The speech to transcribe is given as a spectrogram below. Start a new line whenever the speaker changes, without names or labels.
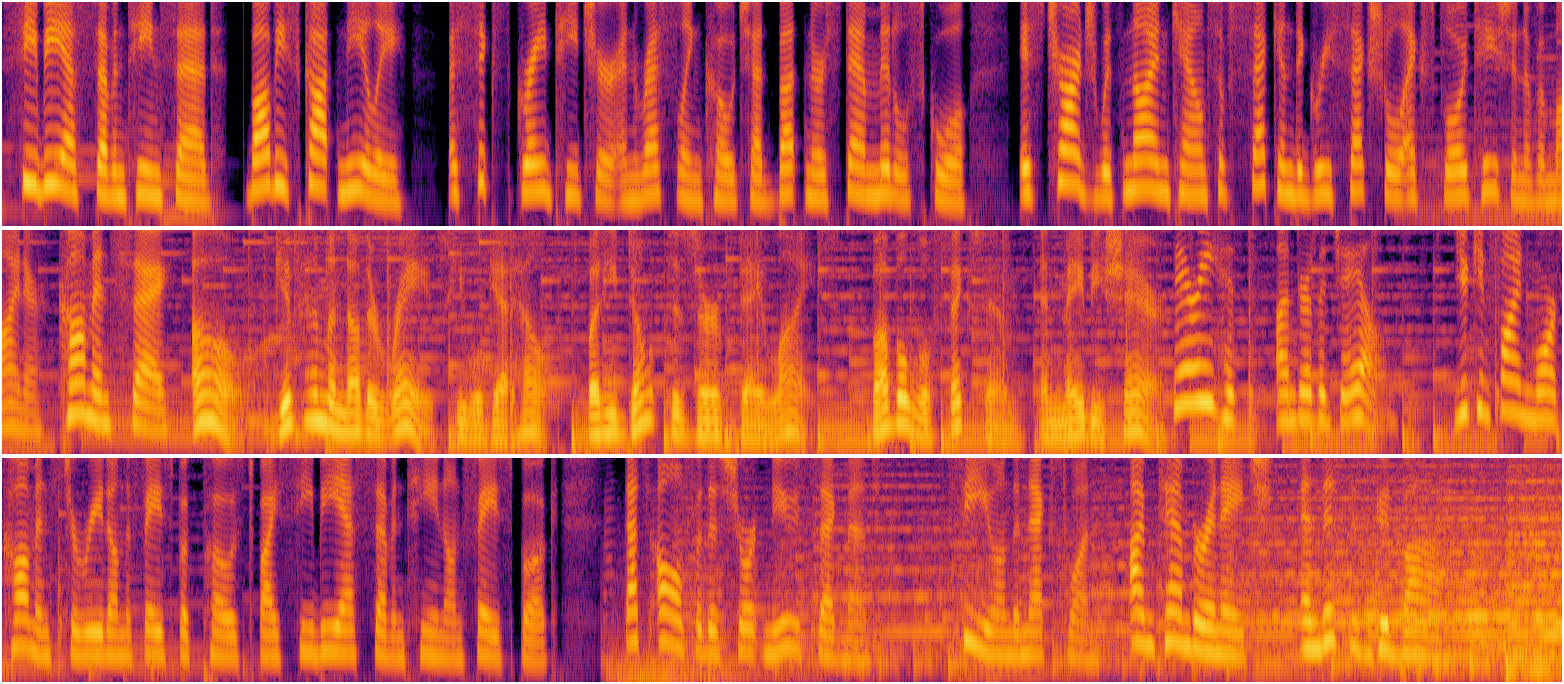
CBS 17 said Bobby Scott Neely, a sixth grade teacher and wrestling coach at Butner STEM Middle School, is charged with nine counts of second degree sexual exploitation of a minor. Comments say,
Oh, give him another raise, he will get help. But he don't deserve daylight. Bubble will fix him and maybe share.
Bury his under the jail.
You can find more comments to read on the Facebook post by CBS 17 on Facebook. That's all for this short news segment. See you on the next one. I'm Tambourine H, and this is Goodbye.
